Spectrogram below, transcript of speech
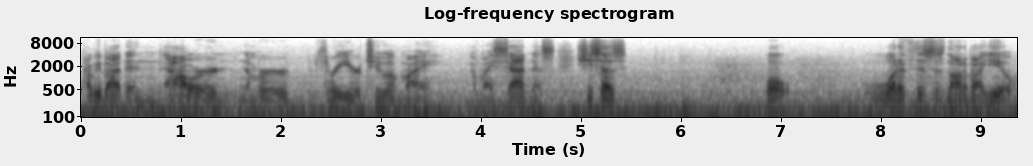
probably about an hour number three or two of my of my sadness. She says, "Well, what if this is not about you?"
